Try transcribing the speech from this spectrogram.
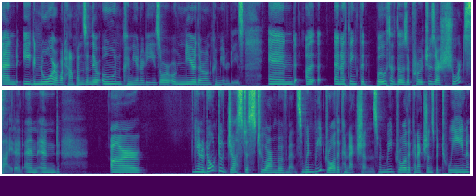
and ignore what happens in their own communities or, or near their own communities. And uh, and i think that both of those approaches are short-sighted and and are you know don't do justice to our movements. When we draw the connections when we draw the connections between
